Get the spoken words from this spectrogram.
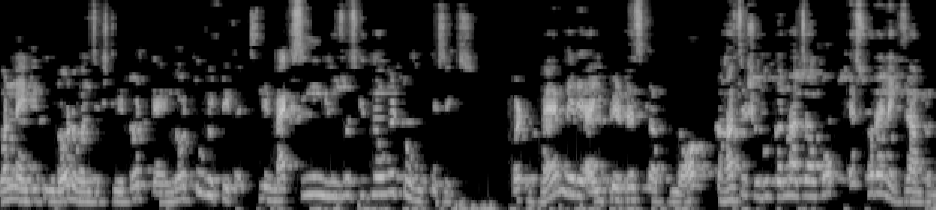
192.168.10.255 इसलिए मैक्सिमम यूज़र्स कितने होंगे? 256 बट मैं मेरे आईपी एड्रेस का ब्लॉक कहाँ से शुरू करना चाहता हूँ एज फॉर एन एग्जांपल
